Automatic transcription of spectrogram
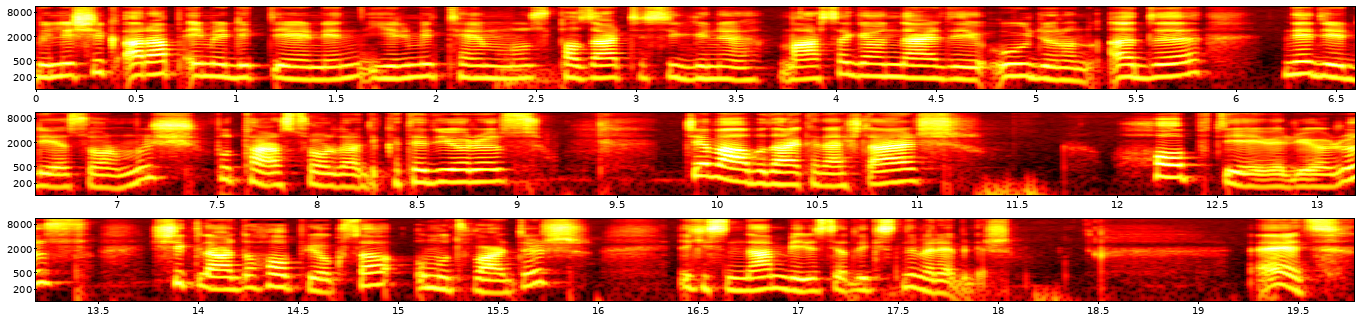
Birleşik Arap Emirlikleri'nin 20 Temmuz pazartesi günü Mars'a gönderdiği uydunun adı nedir diye sormuş. Bu tarz sorulara dikkat ediyoruz. Cevabı da arkadaşlar hop diye veriyoruz. Şıklarda hop yoksa umut vardır. İkisinden birisi ya da ikisini verebilir. Evet,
